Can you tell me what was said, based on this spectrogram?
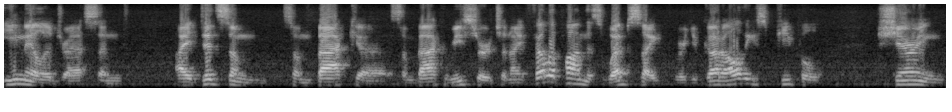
email address, and I did some some back uh, some back research, and I fell upon this website where you've got all these people sharing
